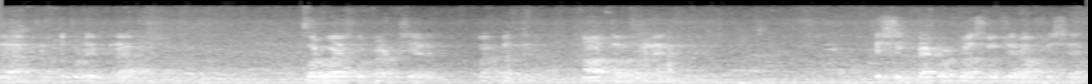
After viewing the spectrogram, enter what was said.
நடந்து கொண்டிருக்கிற வருவாய் கூட்டாட்சியர் கோயம்புத்தூர் நார்த் அவர்களே district backward class welfare officer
